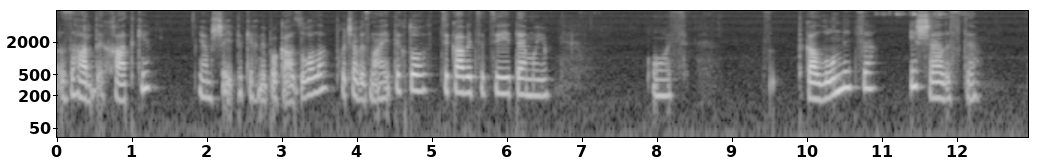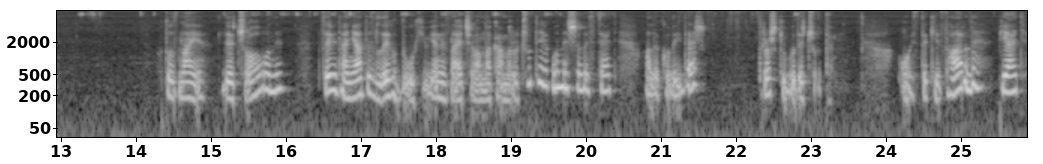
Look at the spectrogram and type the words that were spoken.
згарди хатки. Я вам ще й таких не показувала, хоча ви знаєте, хто цікавиться цією темою. Ось така лунниця і шелести. Хто знає, для чого вони, це відганяти злих духів. Я не знаю, чи вам на камеру чути, як вони шелестять, але коли йдеш, трошки буде чути. Ось такі згарди 5.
